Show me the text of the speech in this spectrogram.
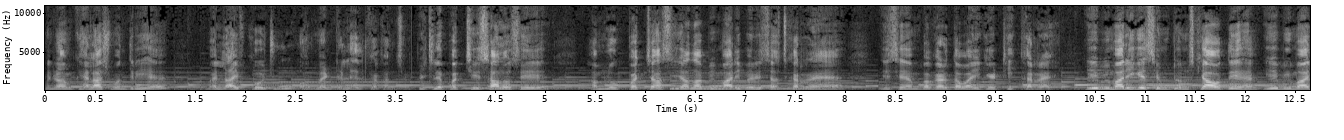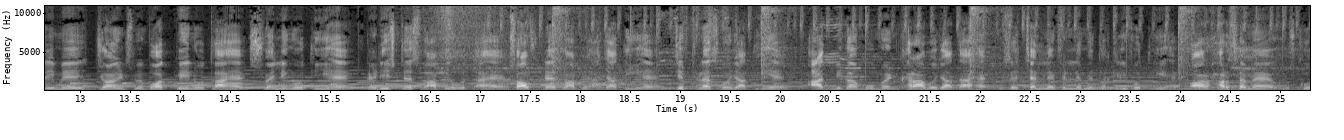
मेरा नाम कैलाश मंत्री है, मैं लाइफ कोच हूँ और मेंटल हेल्थ का कंसल्ट पिछले 25 सालों से हम लोग 50 से ज़्यादा बीमारी पर रिसर्च कर रहे हैं, जिसे हम बगैर दवाई के ठीक कर रहे हैं। ये बीमारी के सिम्टम्स क्या होते हैं? ये बीमारी में जॉइंट्स में बहुत पेन होता है स्वेलिंग होती है रेडिशनेस वहाँ पे होता है सॉफ्टनेस वहाँ पे आ जाती है स्टिफनेस हो जाती है। आदमी का मूवमेंट खराब हो जाता है, उसे चलने फिरने में तकलीफ़ होती है और हर समय उसको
